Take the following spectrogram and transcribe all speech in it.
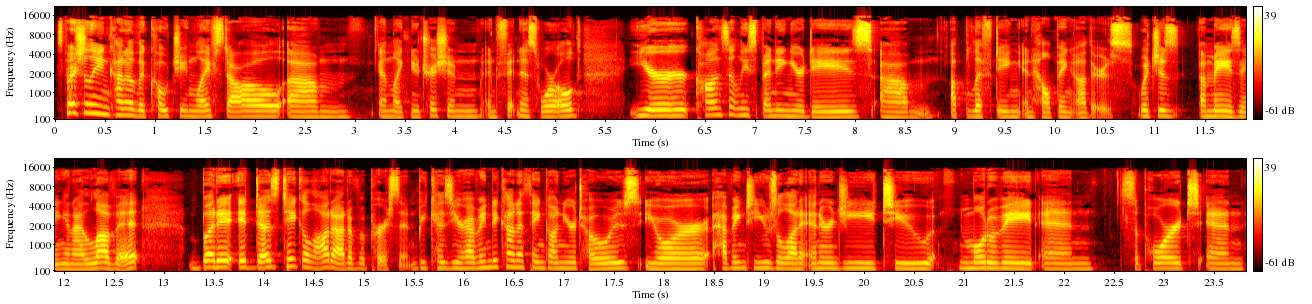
especially in kind of the coaching lifestyle um and like nutrition and fitness world you're constantly spending your days um, uplifting and helping others, which is amazing and I love it. But it, it does take a lot out of a person because you're having to kind of think on your toes. You're having to use a lot of energy to motivate and support and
